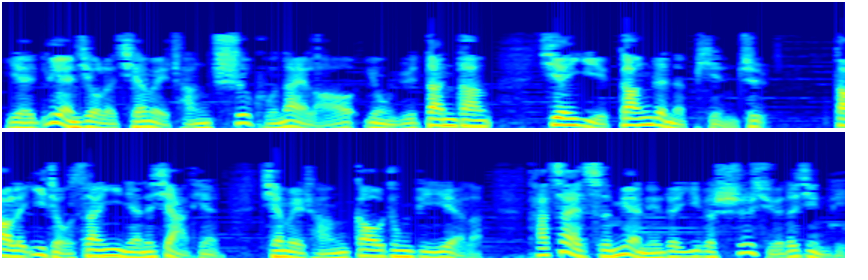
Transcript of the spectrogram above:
也练就了钱伟长吃苦耐劳、勇于担当、坚毅刚韧的品质。到了一九三一年的夏天，钱伟长高中毕业了，他再次面临着一个失学的境地。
